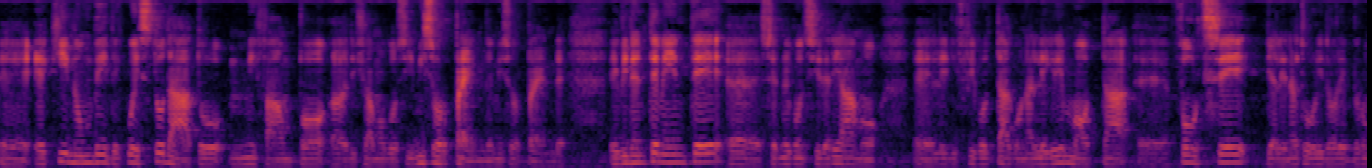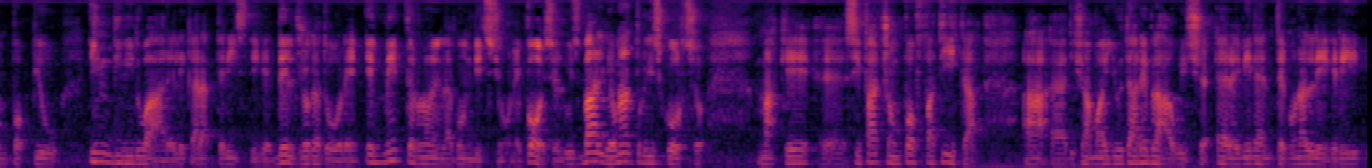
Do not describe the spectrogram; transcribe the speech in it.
eh, e chi non vede questo dato mi fa un po', eh, diciamo così, mi sorprende, mi sorprende. Evidentemente, eh, se noi consideriamo eh, le difficoltà con Allegri e Motta, eh, forse gli allenatori dovrebbero un po' più individuare le caratteristiche del giocatore e metterlo nella condizione. Poi, se lui sbaglia, è un altro discorso, ma che eh, si faccia un po' fatica a diciamo, aiutare Vlaovic era evidente con Allegri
